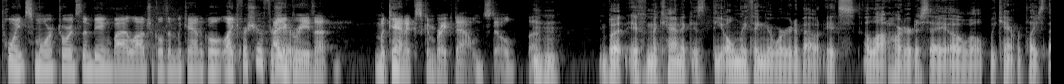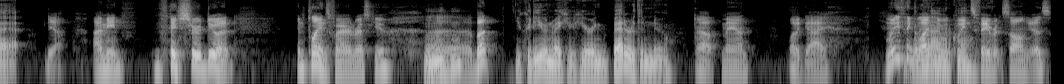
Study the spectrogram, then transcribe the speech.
points more towards them being biological than mechanical. Like For sure, for I sure. agree that mechanics can break down still, but Mhm. But if mechanic is the only thing you're worried about, it's a lot harder to say, oh, well, we can't replace that. yeah. I mean, they sure do it in Planes Fire and Rescue. Mhm. Uh, but You could even make your hearing better than new. oh man, what a guy! What do you think What Lightning McQueen's favorite song is?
